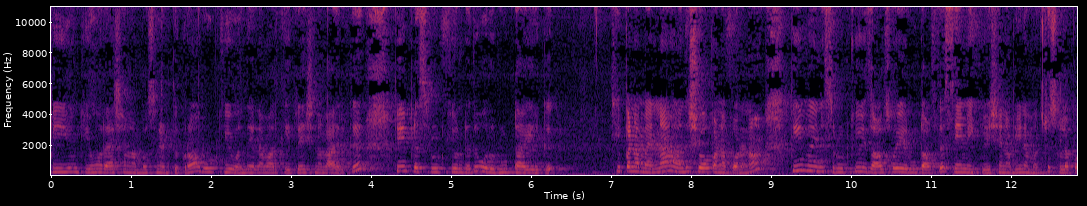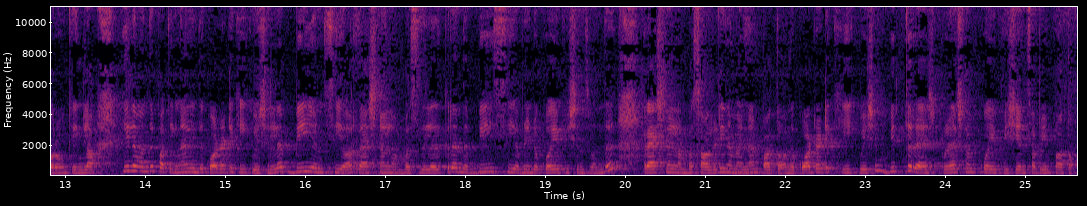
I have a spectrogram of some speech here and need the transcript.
பியும் கியூவும் ரேஷனல் நம்பர்ஸ்னு எடுத்துக்கிறோம். ரூட் கியூ வந்து என்னவா இருக்குது இரேஷனலாக இருக்குது பி ப்ளஸ் ரூட் கியூன்றது ஒரு ரூட்டாக இருக்குது இப்போ நம்ம என்ன வந்து ஷோ பண்ண போகிறோம்னா p minus root q is also a root of the same equation அப்படின்னு நம்ம வந்துட்டு சொல்ல போகிறோம் ஓகேங்களா இதில் வந்து பார்த்தீங்கன்னா இந்த குவாட்ரட்டிக் ஈக்குவேஷனில் b and c are rational numbers இதில் இருக்கிற அந்த பிசி அப்படின்ற கோஎஃபிஷியன்ஸ் வந்து ரேஷனல் நம்பர்ஸ் ஆல்ரெடி நம்ம என்னென்னு பார்த்தோம் அந்த quadratic equation with rash rational coefficients அப்படின்னு பார்த்தோம்.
